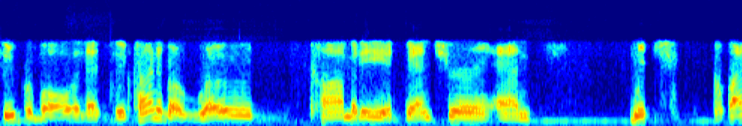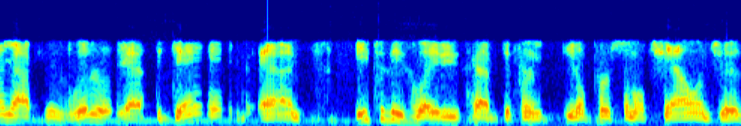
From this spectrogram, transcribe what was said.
Super Bowl, and it's a kind of a road comedy adventure, and which climaxes literally at the game. And each of these ladies have different, you know, personal challenges,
